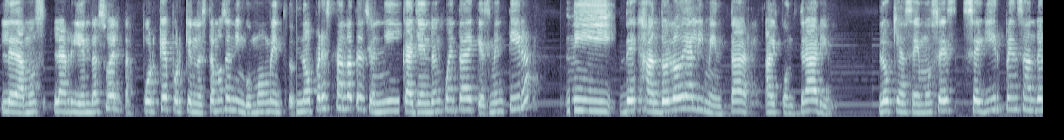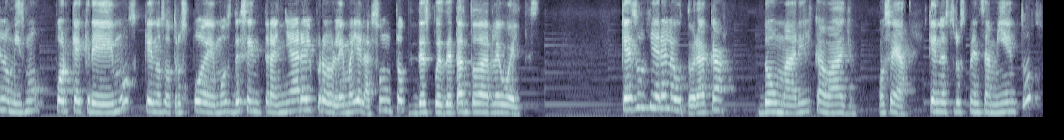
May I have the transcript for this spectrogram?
le damos la rienda suelta. ¿Por qué? Porque no estamos en ningún momento no prestando atención ni cayendo en cuenta de que es mentira, ni dejándolo de alimentar. Al contrario, lo que hacemos es seguir pensando en lo mismo porque creemos que nosotros podemos desentrañar el problema y el asunto después de tanto darle vueltas. ¿Qué sugiere el autor acá? Domar el caballo, o sea, que nuestros pensamientos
